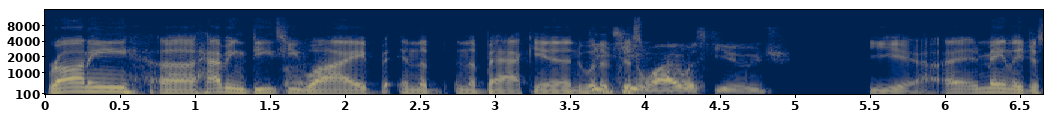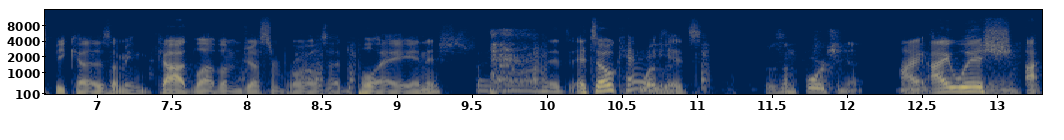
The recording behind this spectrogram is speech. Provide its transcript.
Ronnie uh, having DTY in the in the back end would have just DTY was huge. Yeah, and mainly just because I mean, God love him, Justin Broiles had to play, and it's just like, it's, it's okay. It? It's It was unfortunate. I, I wish I,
